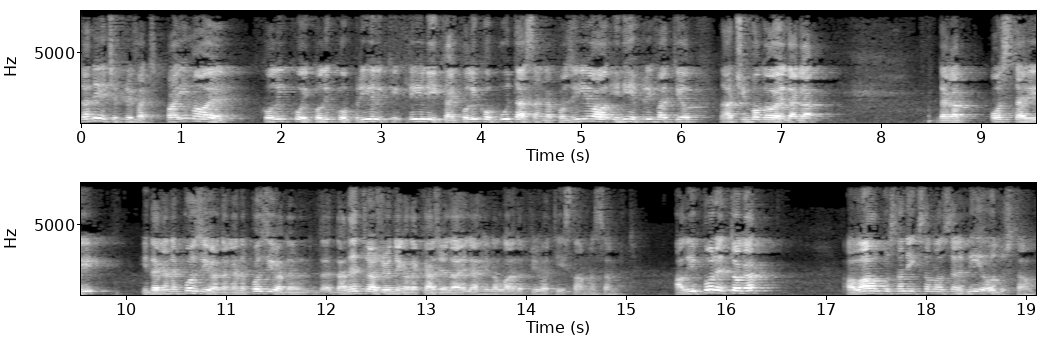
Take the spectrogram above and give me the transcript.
da neće prihvatiti. Pa imao je koliko i koliko prilike, prilika i koliko puta sam ga pozivao i nije prihvatio, znači mogao je da ga, da ga ostavi i da ga ne poziva, da ga ne poziva, da, da, ne traži od njega da kaže la ilaha illallah da prihvati islam na samrtu. Ali i pored toga, Allahu poslanik sallallahu nije odustao.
